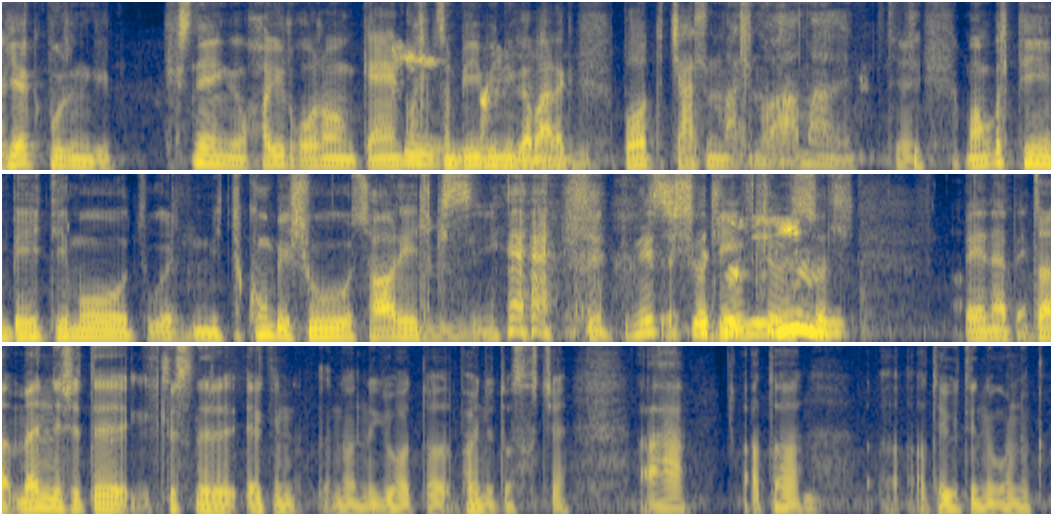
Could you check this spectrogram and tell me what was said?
Яг бүр нэг тэгснээ ингээ 2 3 ганг болсон би бинийгээ бараг бууд жална мална аамаа. Монгол тийм байд юм уу? Зүгээр мэдэхгүй юм биш үү? Sorry л гэсэн. Тэрнээс биш бол инфлюенс бол байна байна. За мань нэшэдэ эхлүүлснээр яг энэ нэг юу одоо point дуусгах чинь. А одоо одоо юу гэдэг нөгөө нэг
